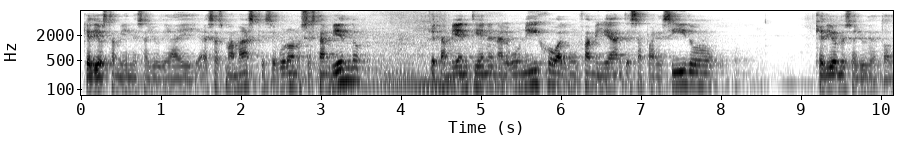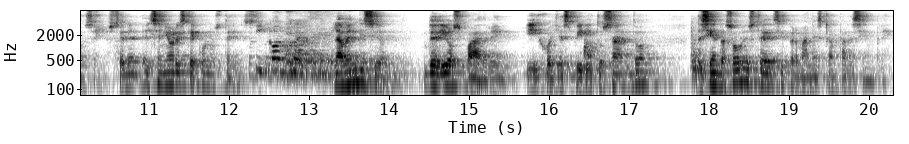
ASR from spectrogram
Que Dios también les ayude a, ella- a esas mamás que seguro nos están viendo, que también tienen algún hijo, algún familiar desaparecido. Que Dios les ayude a todos ellos. El, Señor esté con ustedes. Y con. La bendición de Dios Padre, Hijo y Espíritu Santo descienda sobre ustedes y permanezcan para siempre.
